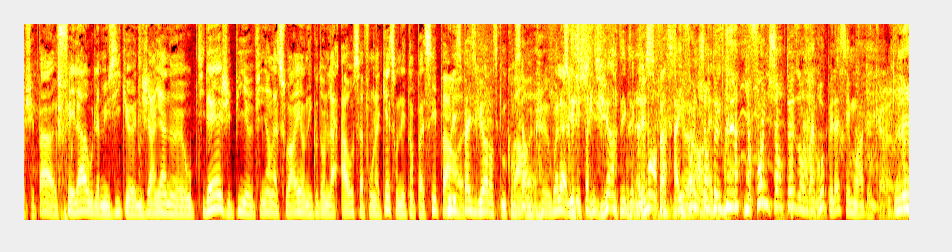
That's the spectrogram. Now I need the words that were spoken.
je sais pas, Fela ou de la musique euh, nigériane euh, au petit-déj, et puis euh, finir la soirée en écoutant de la house à fond la caisse, en étant passé par. Ou les Spice Girls en ce qui me par, concerne. euh, voilà, que les Spice Girls, exactement. Enfin, il faut une a chanteuse. Il faut une chanteuse dans un groupe et là c'est moi donc. euh,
